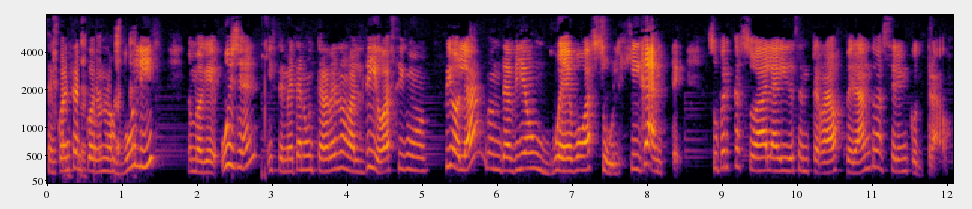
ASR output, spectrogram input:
Se encuentran con unos bullies, como que huyen y se meten en un terreno baldío, así como piola, donde había un huevo azul gigante, súper casual ahí desenterrado esperando a ser encontrado.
